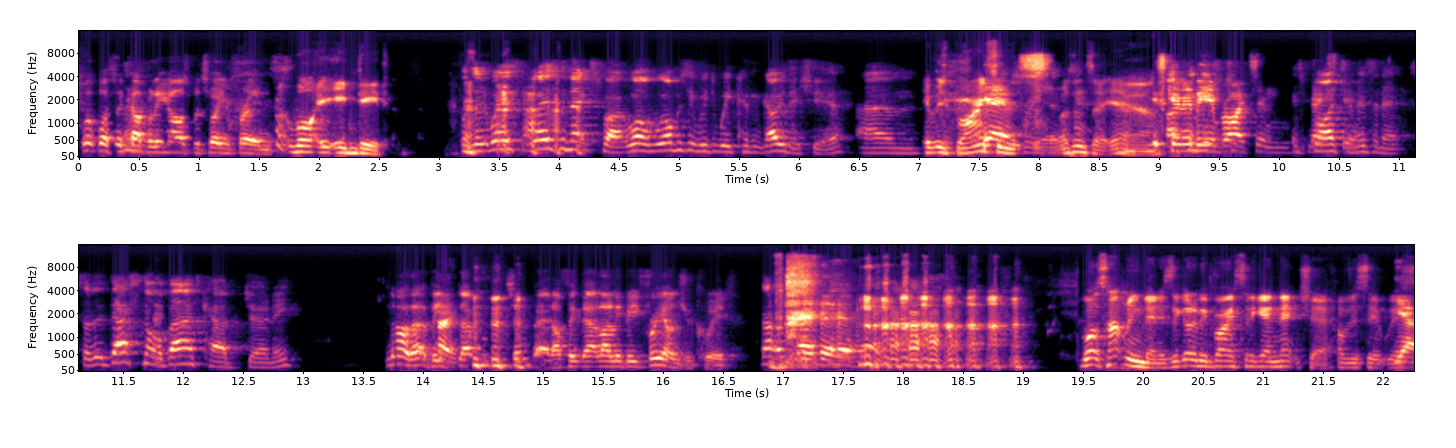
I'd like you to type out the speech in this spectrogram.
What's a couple of yards between friends? Well, indeed. It, where's, where's the next one? Well, obviously we, we couldn't go this year. Um, it was Brighton, yeah, wasn't it? Yeah, yeah. it's going to be in Brighton. It's Brighton, year. isn't it? So that's not a bad cab journey. No, that'd be that would be too bad. I think that'll only be three hundred quid. What's happening then? Is it going to be Brighton again next year? Obviously, it was. Yeah.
